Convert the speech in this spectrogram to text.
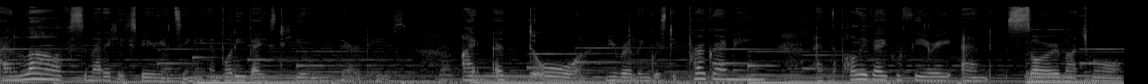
I love somatic experiencing and body based healing therapies. I adore neurolinguistic programming and polyvagal theory and so much more.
